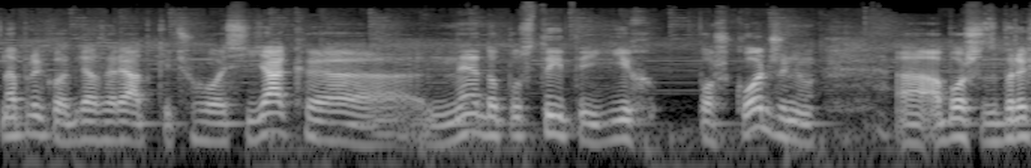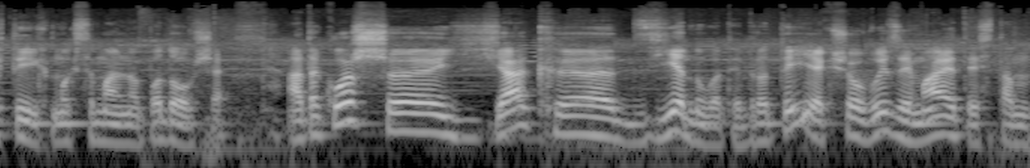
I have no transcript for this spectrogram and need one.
наприклад, для зарядки чогось, як не допустити їх пошкодженню або ж зберегти їх максимально подовше. А також е, як е, з'єднувати дроти, якщо ви займаєтесь там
